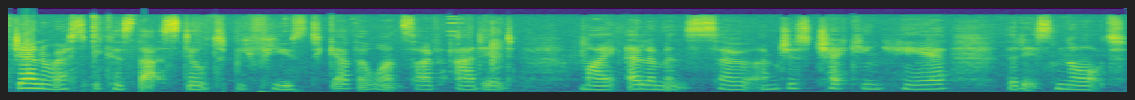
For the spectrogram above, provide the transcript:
generous because that's still to be fused together once I've added my elements. So I'm just checking here that it's not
